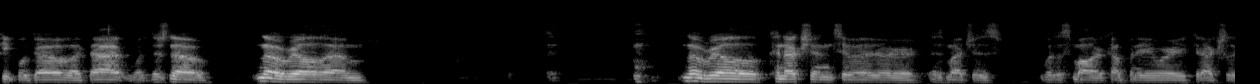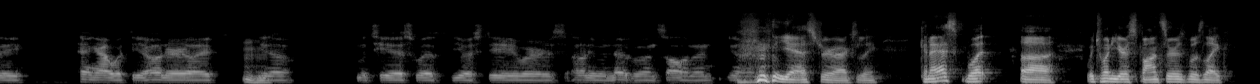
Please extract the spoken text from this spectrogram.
people go like that. There's no no real um, no real connection to it, or as much as with a smaller company where you could actually hang out with the owner, like Mhm. you know Matthias with USD, whereas I don't even know who owns Salomon. You know, yeah, that's true. Actually, can I ask what, uh, which one of your sponsors was like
